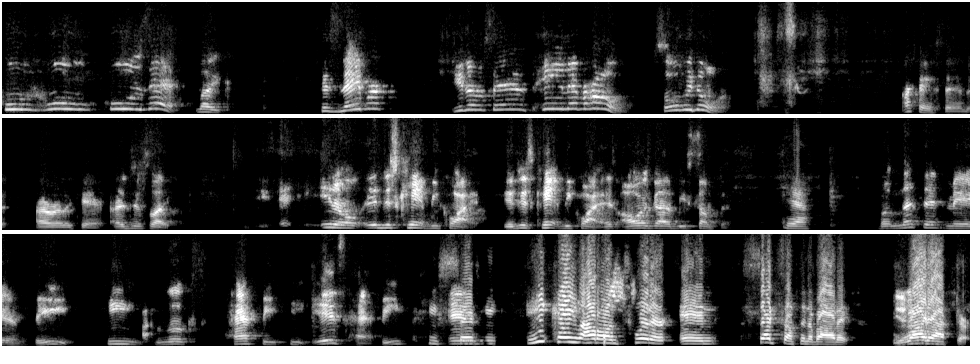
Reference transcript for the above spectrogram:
who who who is that? Like his neighbor? You know what I'm saying? He ain't never home. So what we doing? I can't stand it. I really can't. I just like, you know, it just can't be quiet. It just can't be quiet. It's always got to be something. Yeah. But let that man be. He looks happy. He is happy. He said he, he came out on Twitter and said something about it Yeah. right after.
